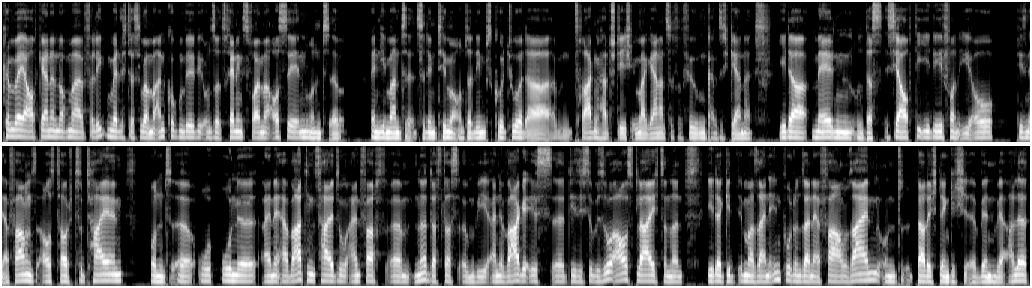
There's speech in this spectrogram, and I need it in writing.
können wir ja auch gerne nochmal verlinken, wenn sich das jemand mal angucken will, wie unsere Trainingsräume aussehen und äh, wenn jemand äh, zu dem Thema Unternehmenskultur da ähm, Fragen hat, stehe ich immer gerne zur Verfügung, kann sich gerne jeder melden. Und das ist ja auch die Idee von EO, diesen Erfahrungsaustausch zu teilen und äh, ohne eine Erwartungshaltung einfach, ähm, ne, dass das irgendwie eine Waage ist, äh, die sich sowieso ausgleicht, sondern jeder gibt immer seinen Input und seine Erfahrung rein und dadurch denke ich, äh, werden wir alle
